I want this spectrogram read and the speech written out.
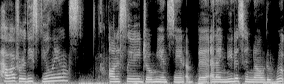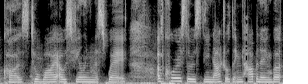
However, these feelings honestly drove me insane a bit, and I needed to know the root cause to why I was feeling this way. Of course, there was the natural thing happening, but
